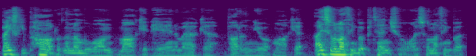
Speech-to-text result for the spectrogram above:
basically part of the number one market here in America, part of the New York market. I saw nothing but potential. I saw nothing but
